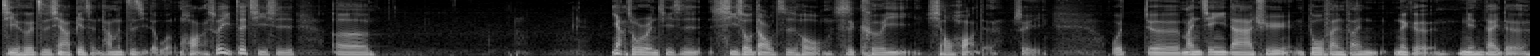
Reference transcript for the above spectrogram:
结合之下变成他们自己的文化。所以这其实呃，亚洲人其实吸收到之后是可以消化的。所以我呃蛮建议大家去多翻翻那个年代的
